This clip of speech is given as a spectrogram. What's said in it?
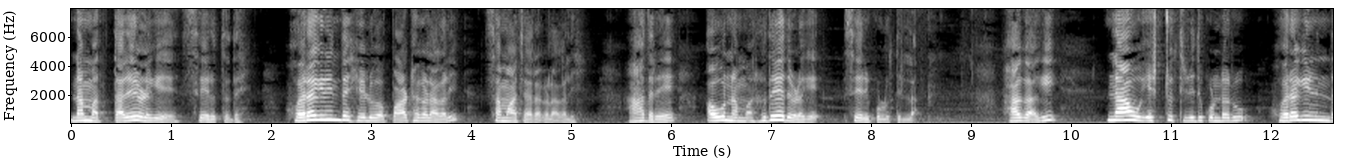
ನಮ್ಮ ತಲೆಯೊಳಗೆ ಸೇರುತ್ತದೆ. ಹೊರಗಿನಿಂದ ಹೇಳುವ ಪಾಠಗಳಾಗಲಿ, ಸಮಾಚಾರಗಳಾಗಲಿ, ಆದರೆ ಅವು ನಮ್ಮ ಹೃದಯದೊಳಗೆ ಸೇರಿಕೊಳ್ಳುತ್ತಿಲ್ಲ. ಹಾಗಾಗಿ ನಾವು ಎಷ್ಟು ತಿಳಿದುಕೊಂಡರೂ, ಹೊರಗಿನಿಂದ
